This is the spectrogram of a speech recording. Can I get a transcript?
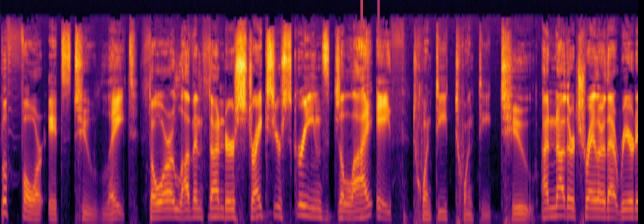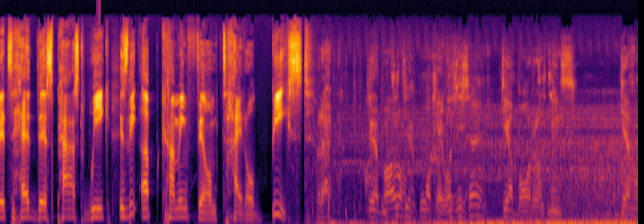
before it's too late. Thor Love and Thunder strikes your screens July 8th, 2022. Another trailer that reared its head this past week is the upcoming film titled Beast. Diabolo? Okay, what's he saying? Diabolo means devil.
